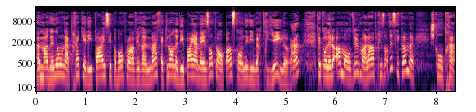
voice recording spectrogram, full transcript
À un moment donné, on apprend que les pailles, c'est pas bon pour l'environnement. Fait que là, on a des pailles à la maison, puis on pense qu'on est des meurtriers, là. Hein? Fait qu'on est là, oh mon Dieu, je m'en en prison. C'est comme, je comprends.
